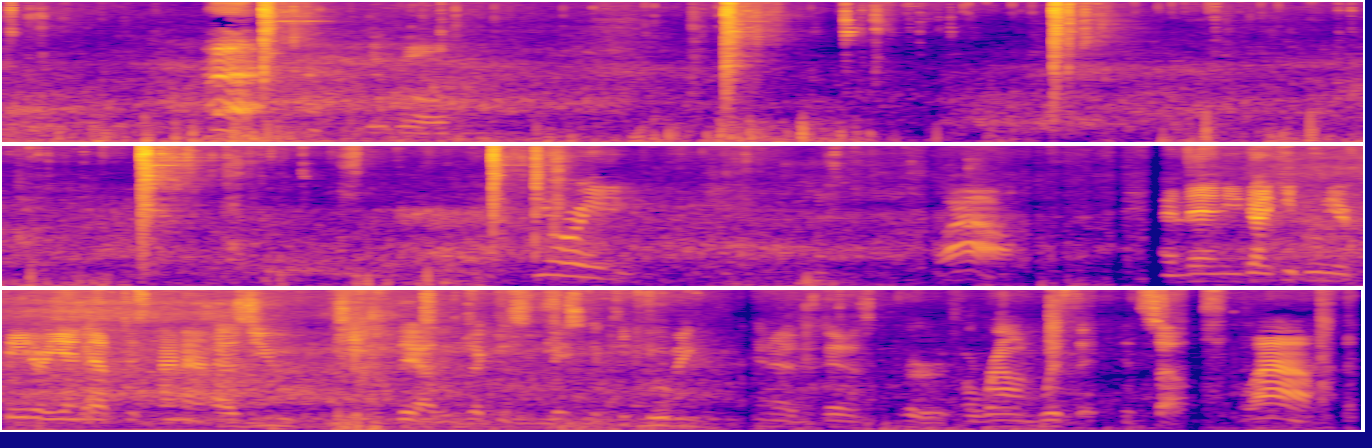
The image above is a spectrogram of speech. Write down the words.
it will. Fury. Wow. And then you got to keep moving your feet, or you end up just kind of. As you keep, yeah, the objective is basically keep moving in a, in a or around with it itself. Wow.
